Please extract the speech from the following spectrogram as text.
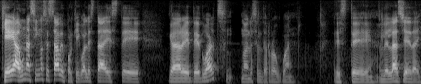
Que aún así no se sabe, porque igual está este Gareth Edwards. No, él es el de Rogue One. Este, el de Last Jedi.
